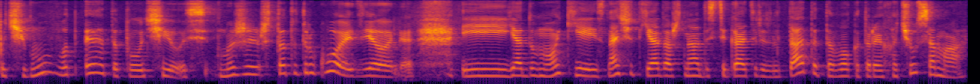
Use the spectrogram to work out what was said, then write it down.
почему вот это получилось? Мы же что-то другое делали. И я думаю, окей, значит, я должна достигать результата того, который я хочу сама.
